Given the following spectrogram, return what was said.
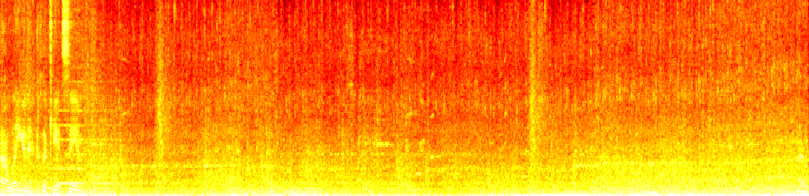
Kind of winging it because I can't see him. There we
